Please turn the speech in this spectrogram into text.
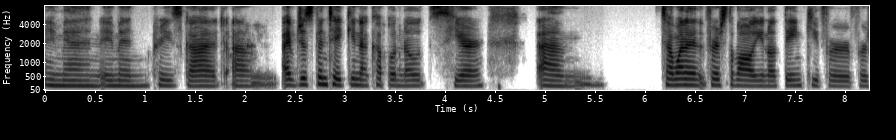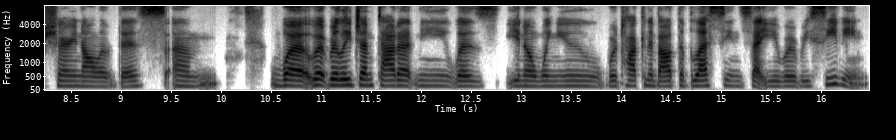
amen. Amen. Praise god. Um i've just been taking a couple notes here. Um so i want to first of all you know thank you for for sharing all of this. Um what what really jumped out at me was you know when you were talking about the blessings that you were receiving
